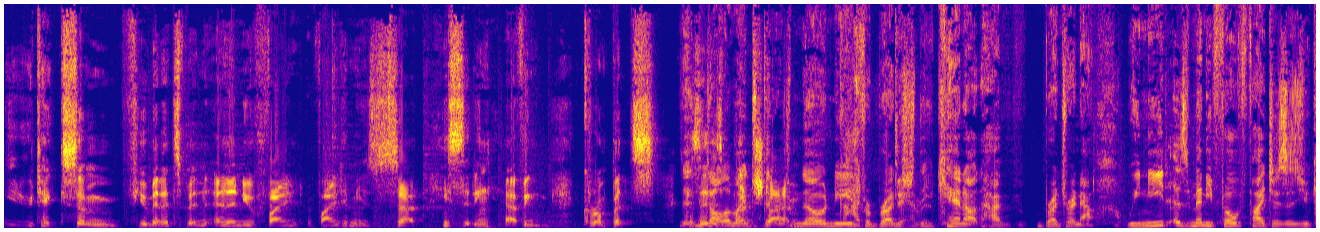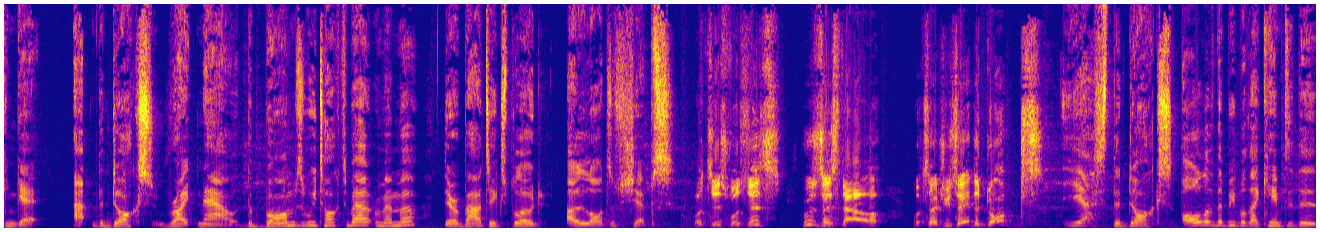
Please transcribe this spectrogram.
you take some few minutes, and, and then you find find him. He's uh, he's sitting having crumpets because it is Dolomite, brunch there's no need God for brunch. You cannot have brunch right now. We need as many foe fighters as you can get at the docks right now. The bombs we talked about, remember? They're about to explode a lot of ships. What's this? What's this? Who's this now? What's that you say? The docks? Yes, the docks. All of the people that came to the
